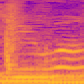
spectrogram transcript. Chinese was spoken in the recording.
希望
